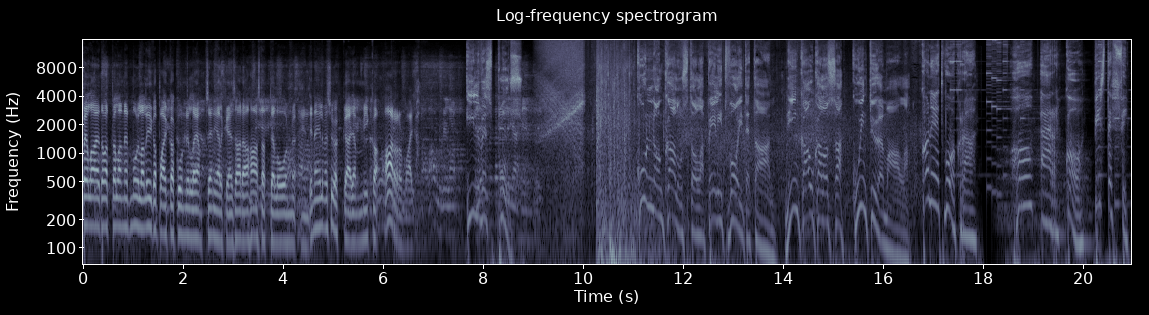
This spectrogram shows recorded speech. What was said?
pelaajat ovat pelanneet muilla liigapaikkakunnilla ja sen jälkeen saadaan haastatteluun entinen Ilves hyökkääjä Mika Arvaja. Ilves Plus. Kunnon kalustolla pelit voitetaan. Niin kaukalossa kuin työmaalla. Koneet vuokraa. hrk.fi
